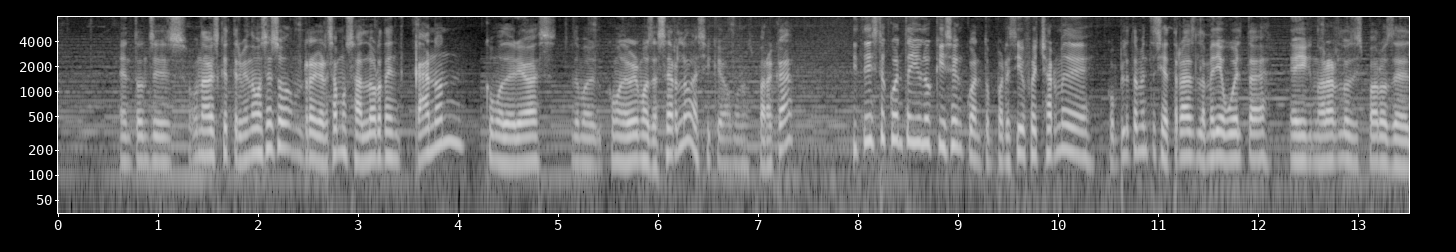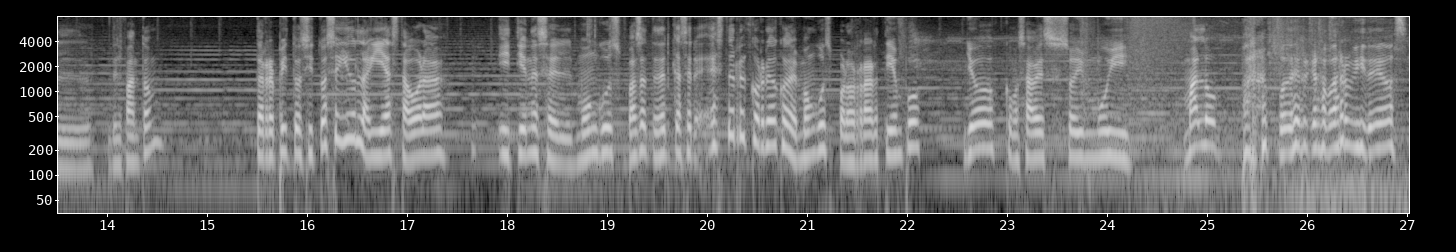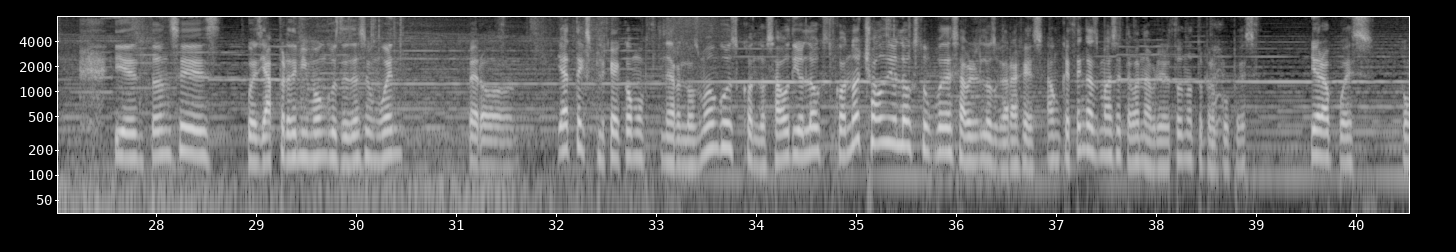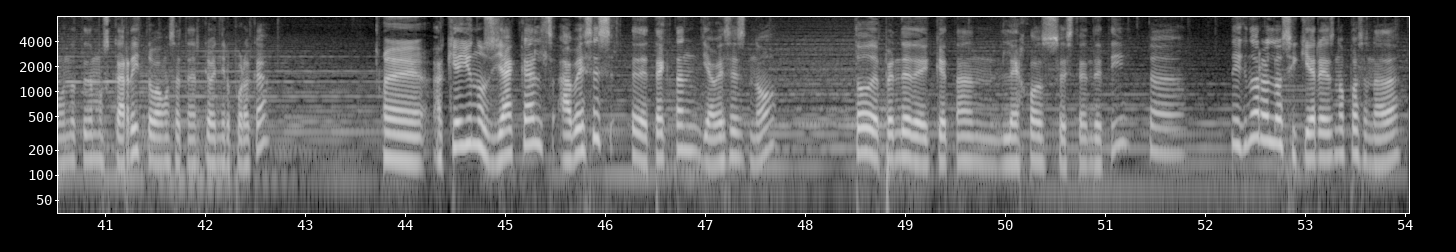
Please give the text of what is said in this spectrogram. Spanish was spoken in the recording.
Entonces, una vez que terminamos eso, regresamos al orden canon, como, deberías, como deberíamos de hacerlo, así que vámonos para acá. Si te diste cuenta, yo lo que hice en cuanto parecía fue echarme completamente hacia atrás la media vuelta e ignorar los disparos del, del Phantom. Te repito, si tú has seguido la guía hasta ahora y tienes el Mongoose, vas a tener que hacer este recorrido con el Mongoose por ahorrar tiempo yo, como sabes, soy muy malo para poder grabar videos. Y entonces, pues ya perdí mi Mongoose desde hace un buen. Pero ya te expliqué cómo tener los Mongoose con los audio logs. Con 8 audio logs tú puedes abrir los garajes. Aunque tengas más se te van a abrir, tú no te preocupes. Y ahora pues, como no tenemos carrito, vamos a tener que venir por acá. Eh, aquí hay unos jackals. A veces te detectan y a veces no. Todo depende de qué tan lejos estén de ti. Ignóralo si quieres, no pasa nada.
